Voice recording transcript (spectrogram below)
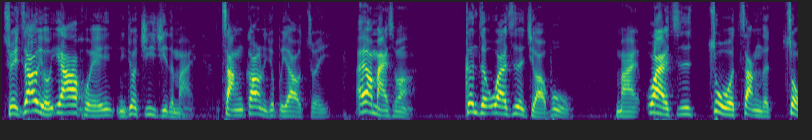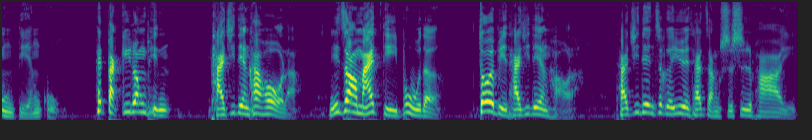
所以只要有压回，你就积极的买；涨高你就不要追。哎，要买什么？跟着外资的脚步，买外资做账的重点股。嘿，打基隆平，台积电靠后了。你只要买底部的，都会比台积电好了。台积电这个月才涨十四趴而已。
